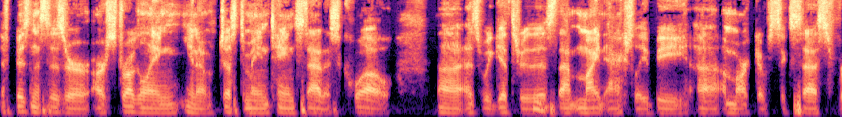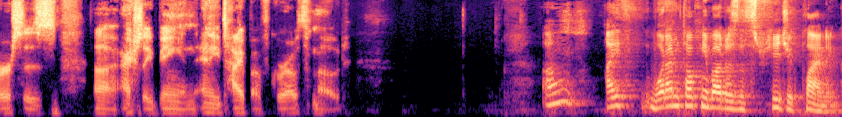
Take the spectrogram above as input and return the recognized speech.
if businesses are are struggling, you know, just to maintain status quo uh, as we get through this, that might actually be uh, a mark of success versus uh, actually being in any type of growth mode. Um, I what I'm talking about is the strategic planning.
